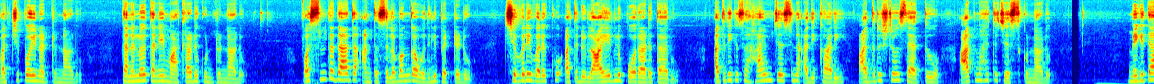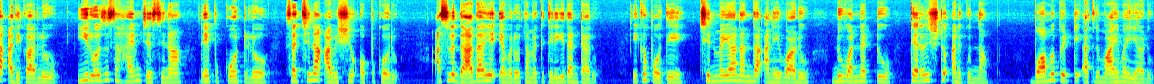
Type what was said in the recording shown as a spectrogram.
మర్చిపోయినట్టున్నాడు. తనలో తనే మాట్లాడుకుంటున్నాడు. వసంతదాద అంత సులభంగా వదిలిపెట్టడు. చివరి వరకు అతడు లాయర్లు పోరాడతారు. అతడికి సహాయం చేసిన అధికారి అదృష్టవశాత్తు ఆత్మహత్య చేసుకున్నాడు. మిగతా అధికారులు ఈరోజు సహాయం చేసినా రేపు కోర్టులో సచ్చినా ఆ విషయం ఒప్పుకోరు. అసలు దాదాయ ఎవరో తమకి తెలియదంటారు. ఇకపోతే చిన్మయానంద అనేవాడు నువ్వన్నట్టు టెర్రరిస్టు అనుకుందాం. బాంబు పెట్టి అతను మాయమయ్యాడు.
